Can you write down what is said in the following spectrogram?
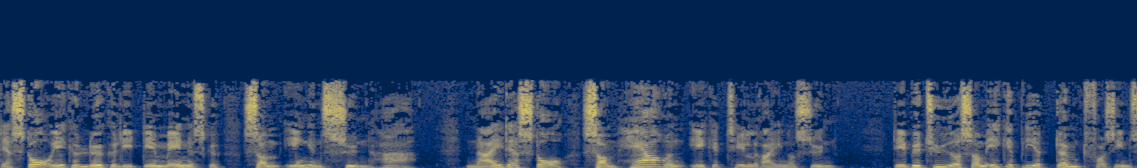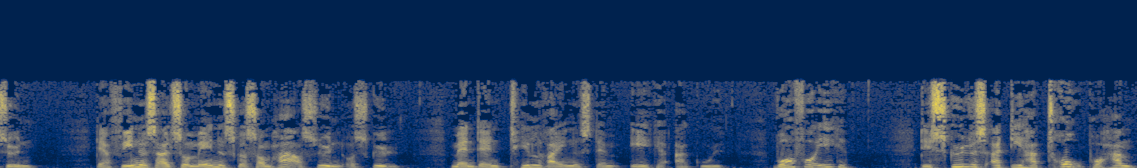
Der står ikke lykkelig det menneske, som ingen synd har. Nej, der står, som Herren ikke tilregner synd. Det betyder, som ikke bliver dømt for sin synd. Der findes altså mennesker, som har synd og skyld, men den tilregnes dem ikke af Gud. Hvorfor ikke? Det skyldes, at de har tro på ham,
